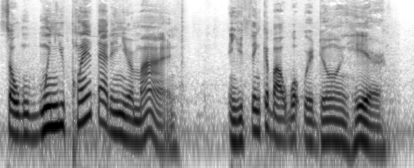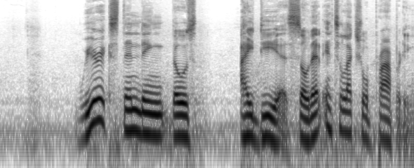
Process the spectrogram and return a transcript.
so when you plant that in your mind and you think about what we're doing here, we're extending those ideas, so that intellectual property,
